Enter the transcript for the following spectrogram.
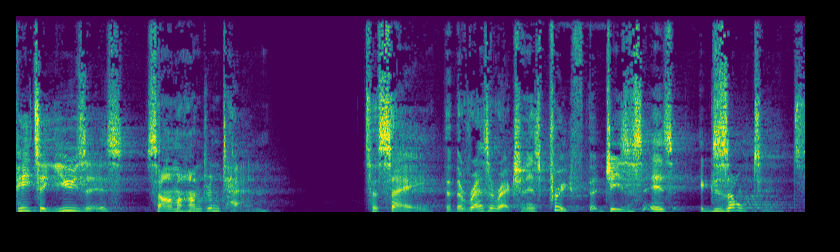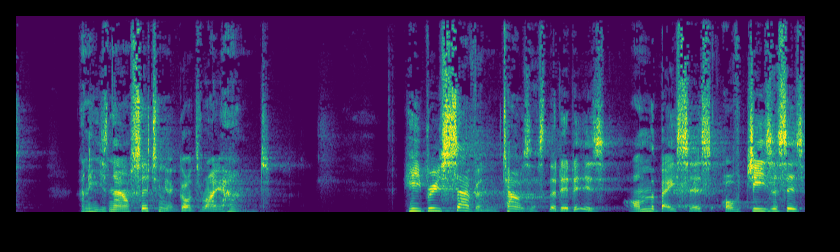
Peter uses Psalm 110 to say that the resurrection is proof that Jesus is exalted and he's now sitting at God's right hand. Hebrews 7 tells us that it is on the basis of Jesus'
